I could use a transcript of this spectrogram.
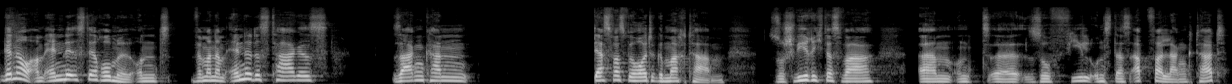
genau, am Ende ist der Rummel. Und wenn man am Ende des Tages sagen kann, das, was wir heute gemacht haben, so schwierig das war ähm, und äh, so viel uns das abverlangt hat,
